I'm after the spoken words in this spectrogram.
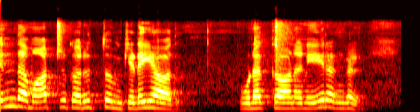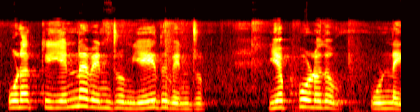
எந்த மாற்று கருத்தும் கிடையாது. உனக்கான நேரங்கள் உனக்கு என்னவென்றும் ஏதுவென்றும் எப்பொழுதும் உன்னை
